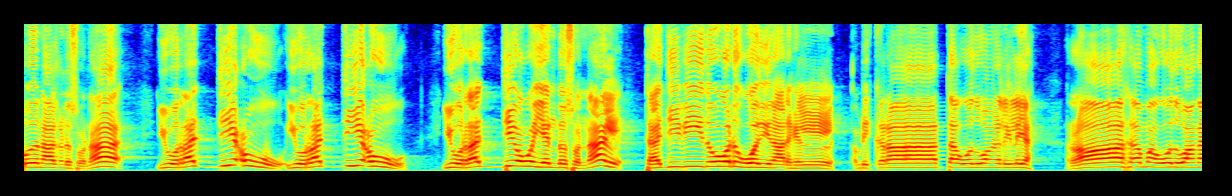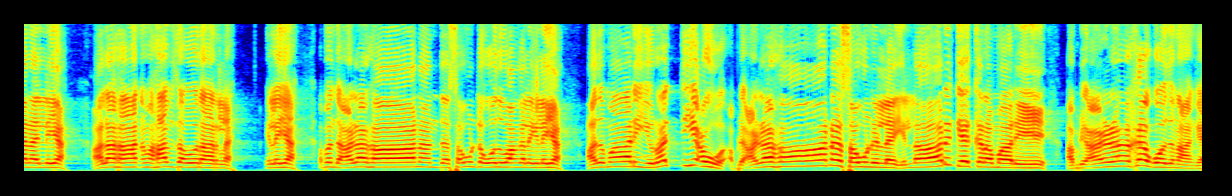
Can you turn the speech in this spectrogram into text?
ஓதுனாங்கன்னு சொன்னா யுரஜ்ஜிஉ யு ரஜ்ஜி என்று சொன்னால் தஜிவீதோடு ஓதினார்கள். அப்படி கிராத்தா ஓதுவாங்க இல்லையா? ராகமா ஓதுவாங்களா இல்லையா? அழகா நம்ம ஹாஃபிஸா ஓதுறாருல இல்லையா? அப்போ இந்த அழகான அந்த சவுண்டில் ஓதுவாங்கல்ல இல்லையா? அது மாதிரி யுரஜ்ஜிஉ அப்படி அழகான சவுண்ட் இல்லை எல்லாரும் கேட்குற மாதிரி அப்படி அழகாக ஓதுனாங்க.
